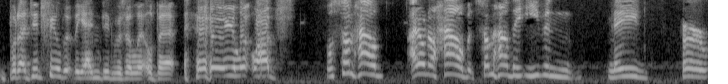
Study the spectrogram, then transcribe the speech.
But I did feel that the ending was a little bit. Hey, look, lads. well, somehow I don't know how, but somehow they even made her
